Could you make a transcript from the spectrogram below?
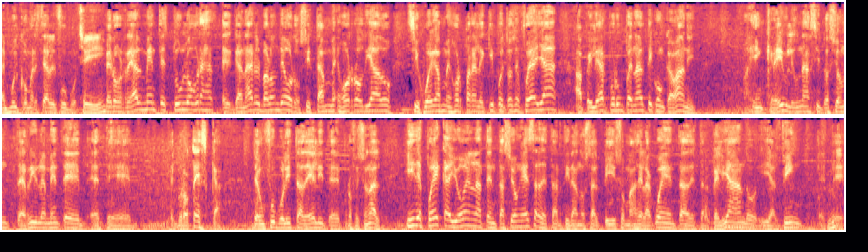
es muy comercial el fútbol. Pero realmente tú logras eh, ganar el balón de oro si estás mejor rodeado, si juegas mejor para el equipo. Entonces fue allá a pelear por un penalti con Cavani. Increíble, una situación terriblemente este, grotesca de un futbolista de élite, de profesional. Y después cayó en la tentación esa de estar tirándose al piso más de la cuenta, de estar peleando y al fin este,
